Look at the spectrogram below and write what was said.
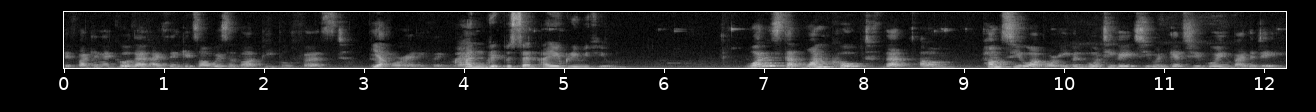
If I can echo that, I think it's always about people first Yeah. before anything, right? Hundred percent, I agree with you. What is that one quote that um, pumps you up or even motivates you and gets you going by the day?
